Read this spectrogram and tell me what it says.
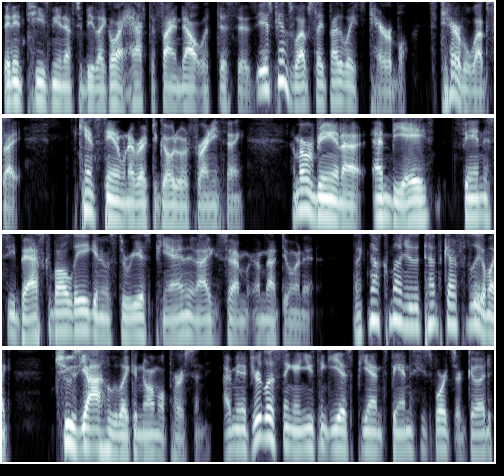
They didn't tease me enough to be like, "Oh, I have to find out what this is." ESPN's website, by the way, it's terrible. It's a terrible website. I can't stand it whenever I have to go to it for anything. I remember being in a NBA fantasy basketball league and it was through ESPN, and I said, I'm, I'm not doing it. Like, no, come on, you're the 10th guy for the league. I'm like, choose Yahoo like a normal person. I mean, if you're listening and you think ESPN's fantasy sports are good,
